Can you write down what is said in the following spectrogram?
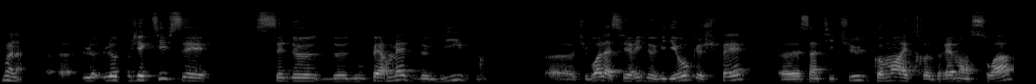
voilà. Euh, l'objectif, c'est, c'est de, de, nous permettre de vivre. Euh, tu vois, la série de vidéos que je fais s'intitule Comment être vraiment soi,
